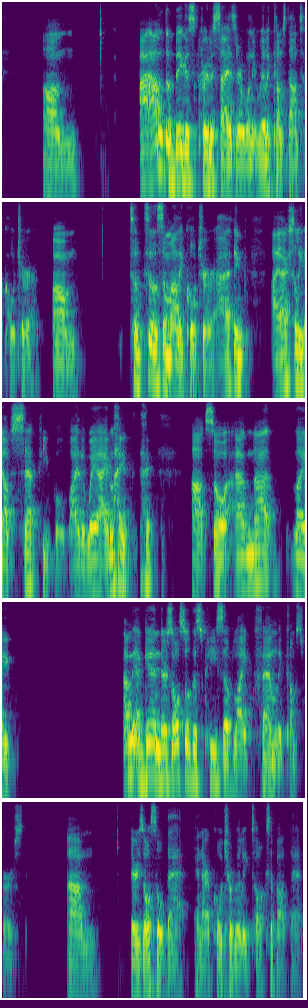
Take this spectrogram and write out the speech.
um, I, am the biggest criticizer when it really comes down to culture. Um, to, to the Somali culture. I think I actually upset people by the way I like. uh, so I'm not like, I mean, again, there's also this piece of like family comes first. Um, there's also that, and our culture really talks about that.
